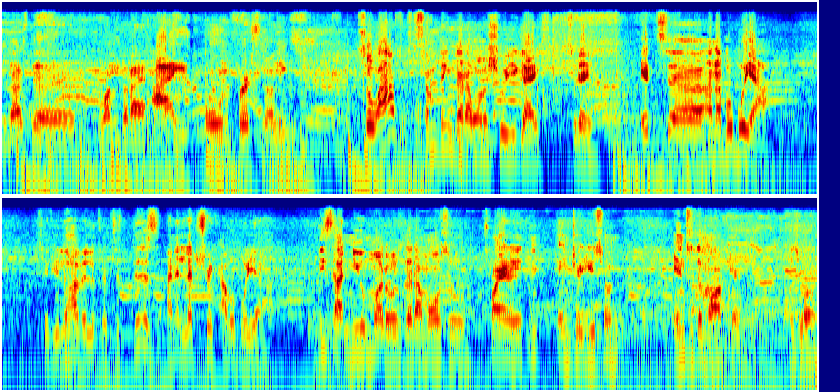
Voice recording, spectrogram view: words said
So that's the one that I, I own personally. So I have something that I want to show you guys today. It's uh, an Aboboya. So if you have a look at it, this is an electric Aboboya. These are new models that I'm also trying to introduce on, into the market as well.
